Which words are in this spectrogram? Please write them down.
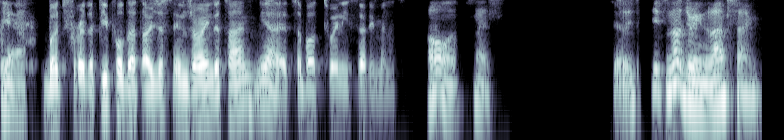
Yeah. but for the people that are just enjoying the time, yeah, it's about 20, 30 minutes. Oh, that's nice. So Yeah. it, it's not during the lunchtime,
